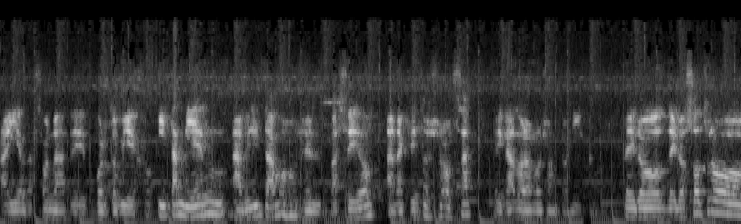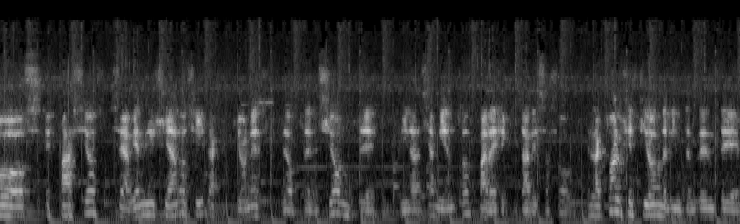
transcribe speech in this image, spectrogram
ahí en la zona de Puerto Viejo. Y también habilitamos el paseo Anacleto Rosa pegado al arroyo Antonico. Pero de los otros espacios se habían iniciado sí las gestiones de obtención de financiamiento para ejecutar esas obras. En la actual gestión del intendente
